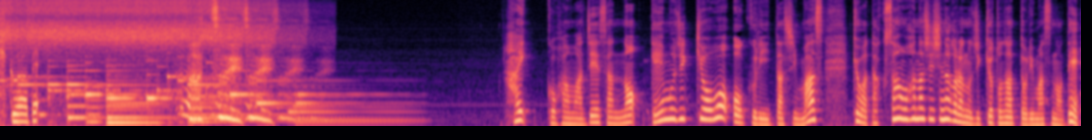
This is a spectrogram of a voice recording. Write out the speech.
キクアはい後半は J さんのゲーム実況をお送りいたします。今日はたくさんお話ししながらの実況となっておりますので、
